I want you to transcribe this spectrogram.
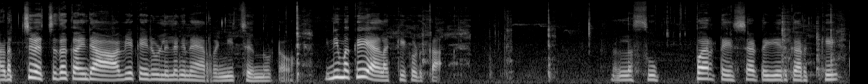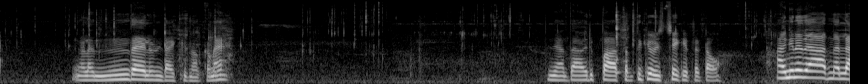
അടച്ചു വെച്ചതൊക്കെ അതിന്റെ ആവിയൊക്കെ അതിന്റെ ഉള്ളിൽ ഇങ്ങനെ ഇറങ്ങി ചെന്നു കേട്ടോ ഇനി നമുക്ക് ഇളക്കി കൊടുക്കാം. നല്ല സൂപ്പർ ടേസ്റ്റായിട്ട് ഈ ഒരു കറിക്ക്. നിങ്ങൾ എന്തായാലും ഉണ്ടാക്കി നോക്കണേ. ഞാൻ അതാ ഒരു പാത്രത്തേക്ക് ഒഴിച്ചേക്കട്ടെ കേട്ടോ അങ്ങനെ നല്ല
